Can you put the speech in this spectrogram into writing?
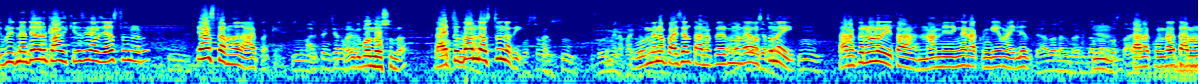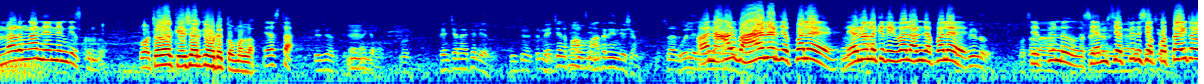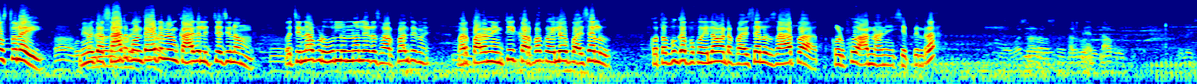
ఇప్పుడు ఇదే కాదు కేసీఆర్ చేస్తున్నాడు. చేస్తాం మరి ఆయపకి రైతు బంధు వస్తుందా? రైతు బంధు వస్తున్నది. భూమి మీద పైసలు. తన పేరు మీద వస్తున్నాయి. తన పేరు ఉండదు తా- నా మీద ఇంకా నాకు ఇంకేం అయ్యలేదు. తనకుండా తను కానీ నేను నేను తీసుకుందు సో వచ్చేసారి కేసీఆర్కి ఓటు ఎత్తావు మళ్ళా? చేస్తా కేసీఆర్కి? పెన్షన్ అయితే లేదు. పెన్షన్ పాపం మాత్రం ఏం చేసాం ఊళ్ళో ఆ, నాకు బాగా చెప్పాలి. లేని వాళ్ళకి ఇది ఇవ్వాలి అని చెప్పాలి. చెప్పిండు. చెప్పిండు. సేమ్ చెప్పింది చెప్- కొత్త అయితే వస్తున్నాయి. మేము ఇక్కడ సాటుకుంటే అయితే మేము కాయదలు ఇచ్చేసినాం. వచ్చినప్పుడు ఊళ్ళో ఉన్న లేడు సర్పంచ్ మే- మరి పలానా ఇంటికి కడప కొయ్యలేవు పైసలు. కొత్త బుగ్గప్ప కొయ్యలేవు అంట పైసలు. సాప కొడుకు అన్న అని చెప్పిండ్రా.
